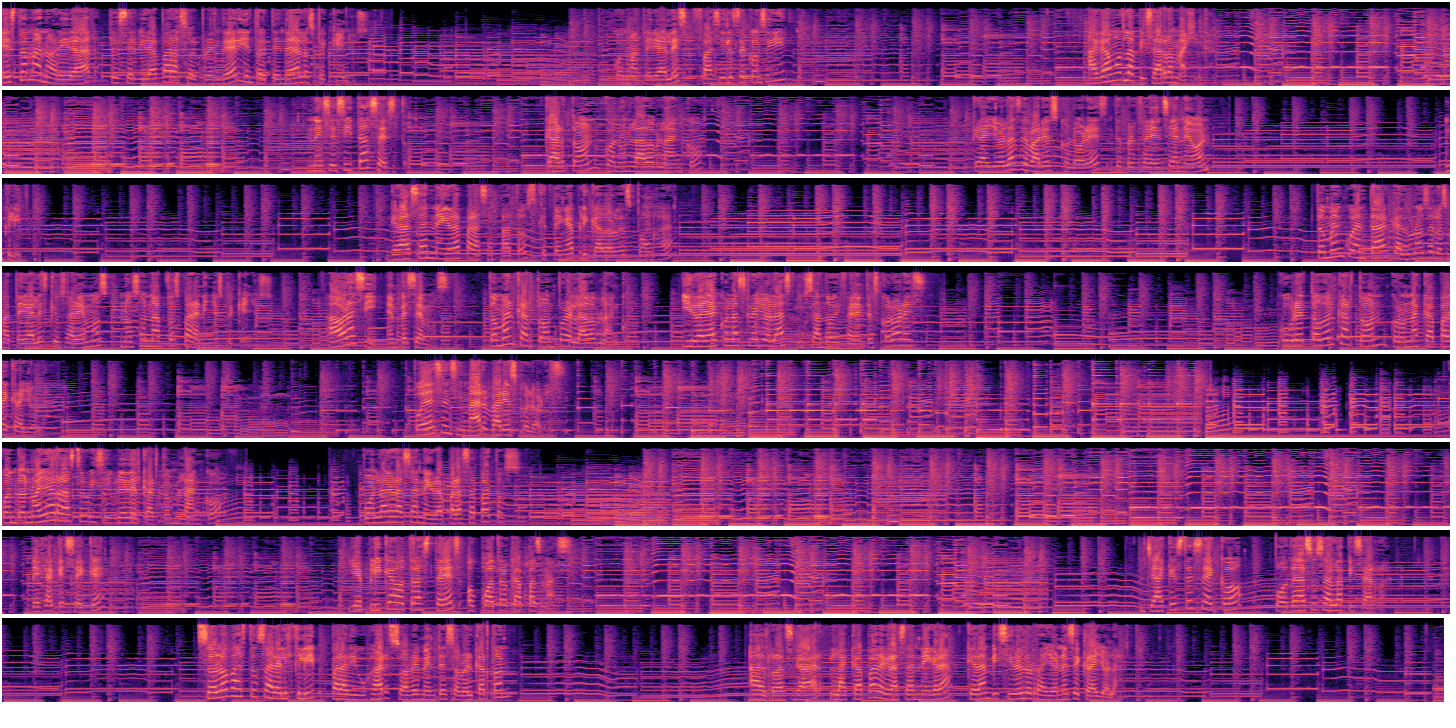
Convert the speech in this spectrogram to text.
Esta manualidad te servirá para sorprender y entretener a los pequeños, con materiales fáciles de conseguir. Hagamos la pizarra mágica. Necesitas esto. Cartón con un lado blanco. Crayolas de varios colores, de preferencia neón. Un clip. Grasa negra para zapatos que tenga aplicador de esponja. Toma en cuenta que algunos de los materiales que usaremos no son aptos para niños pequeños. Ahora sí, empecemos. Toma el cartón por el lado blanco y raya con las crayolas usando diferentes colores. Cubre todo el cartón con una capa de crayola. Puedes encimar varios colores. Cuando no haya rastro visible del cartón blanco, pon la grasa negra para zapatos. Deja que seque y aplica otras 3 o 4 capas más. Ya que esté seco, podrás usar la pizarra. Solo basta usar el clip para dibujar suavemente sobre el cartón. Al rasgar la capa de grasa negra quedan visibles los rayones de crayola.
